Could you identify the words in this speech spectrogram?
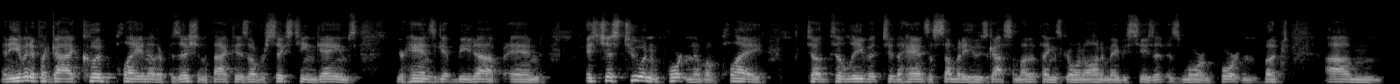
and even if a guy could play another position, the fact is over 16 games, your hands get beat up, and it's just too important of a play. To, to leave it to the hands of somebody who's got some other things going on and maybe sees it as more important. But um,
